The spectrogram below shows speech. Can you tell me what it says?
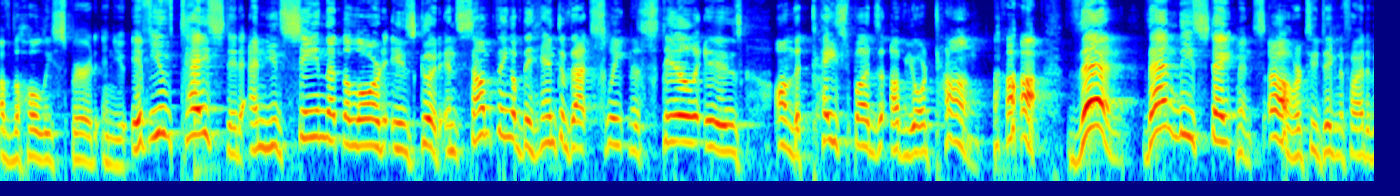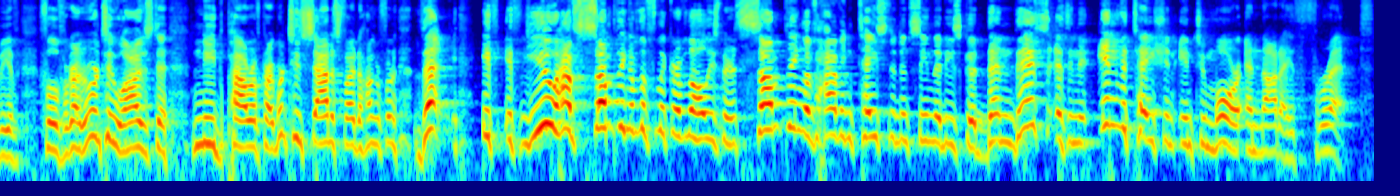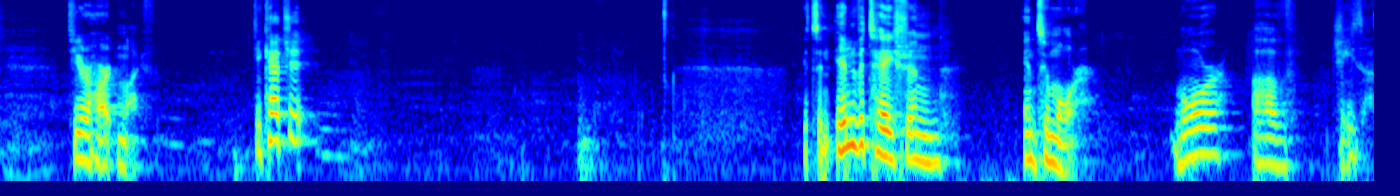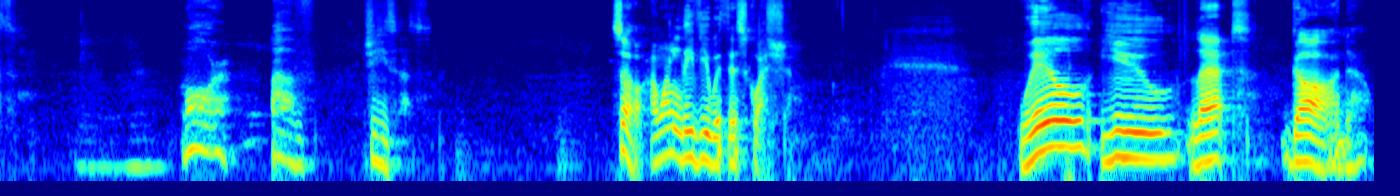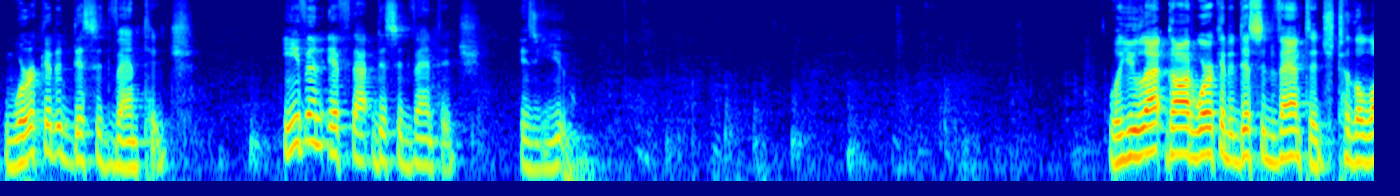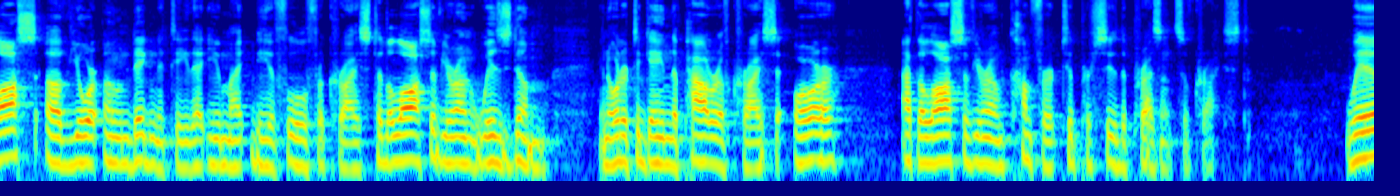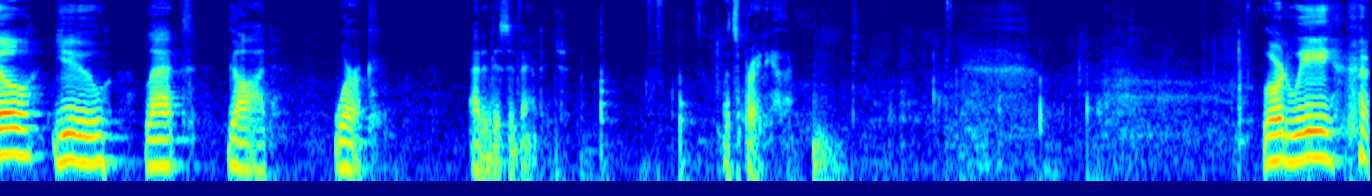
of the Holy Spirit in you. If you've tasted and you've seen that the Lord is good, and something of the hint of that sweetness still is on the taste buds of your tongue, then, then these statements, oh, we're too dignified to be fool for God, we're too wise to need the power of Christ, we're too satisfied to hunger for that. If, if you have something of the flicker of the Holy Spirit, something of having tasted and seen that He's good, then this is an invitation into more and not a threat to your heart and life. Do you catch it? It's an invitation into more. More of Jesus. More of Jesus. So, I want to leave you with this question Will you let God work at a disadvantage, even if that disadvantage is you. Will you let God work at a disadvantage to the loss of your own dignity that you might be a fool for Christ, to the loss of your own wisdom in order to gain the power of Christ, or at the loss of your own comfort to pursue the presence of Christ? Will you let God work at a disadvantage? Let's pray together. Lord, we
